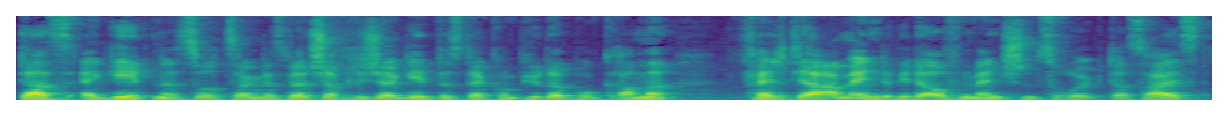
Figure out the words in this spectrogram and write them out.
das Ergebnis sozusagen, das wirtschaftliche Ergebnis der Computerprogramme fällt ja am Ende wieder auf den Menschen zurück. Das heißt,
